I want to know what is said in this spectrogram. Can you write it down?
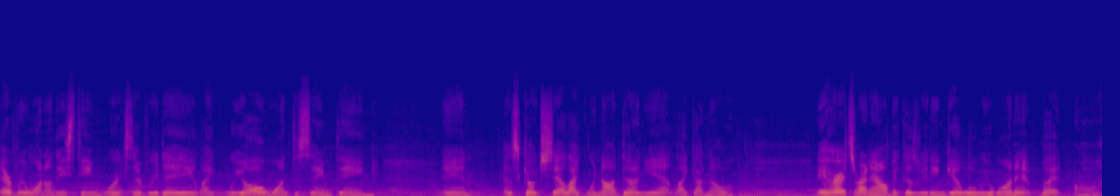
everyone on this team works every day. Like we all want the same thing, and as coach said, like we're not done yet. Like I know it hurts right now because we didn't get what we wanted, but uh,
